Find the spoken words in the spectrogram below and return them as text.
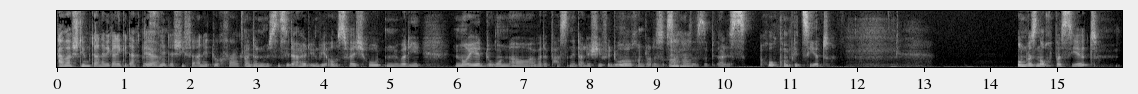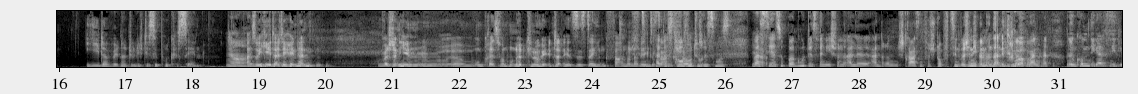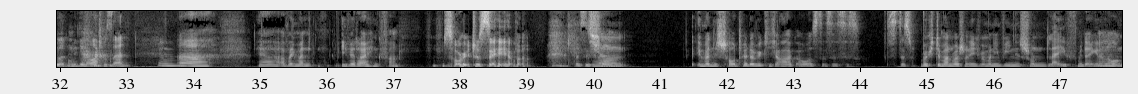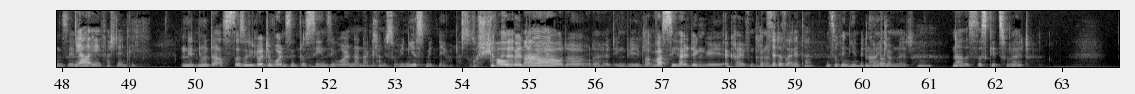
Aber stimmt, daran habe ich gar nicht gedacht, dass Ja. die der Schiffe auch nicht durchfahren Und können. dann müssen sie da halt irgendwie Ausweichrouten über die neue Donau, aber da passen nicht alle Schiffe durch und Sachen. Mhm. Das ist alles hochkompliziert. Und was noch passiert, jeder will natürlich diese Brücke sehen. Ja. Also jeder, der in einen, wahrscheinlich im, im ähm, Umkreis von 100 Kilometern ist, ist da hingefahren und hat sich Schön das. Katastrophentourismus, was Ja. ja. super gut ist, wenn eh schon alle anderen Straßen verstopft sind. Wahrscheinlich, wenn man da nicht drüber fahren kann. Und dann kommen die ganzen Idioten mit ihren Autos an. Ah, Ja, aber ich meine, ich wäre da hingefahren. Sorry to say, aber das ist Ja. schon, ich meine, es schaut halt da wirklich arg aus. Das ist, das, das möchte man wahrscheinlich, wenn man in Wien ist, schon live mit eigenen Augen sehen. Mhm. ja, eh, verständlich. Nicht nur das, also die Leute wollen es nicht nur sehen, sie wollen dann ein kleine Souvenirs mitnehmen. Also so Oh, Stücke. Schraube da Ah, ja. oder, oder halt irgendwie, was sie halt irgendwie ergreifen können. Hättest du das auch getan? Ein Souvenir mitgenommen? Nein, ich glaube nicht. Na, das, das geht zu weit.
